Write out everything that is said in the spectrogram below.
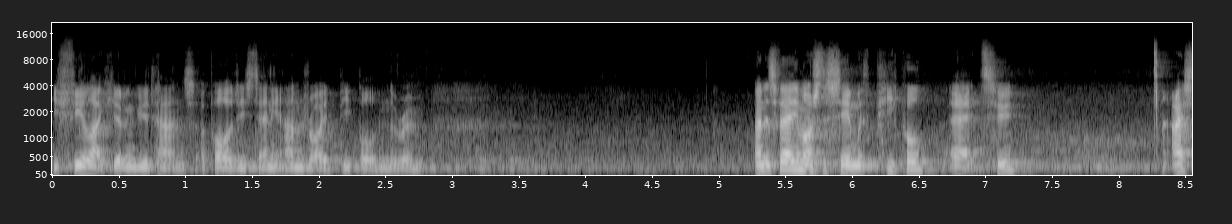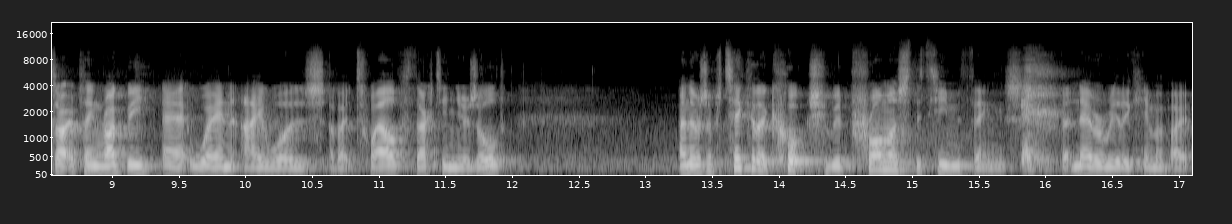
you feel like you're in good hands. Apologies to any Android people in the room. And it's very much the same with people, uh, too. I started playing rugby uh, when I was about 12, 13 years old. And there was a particular coach who would promise the team things that never really came about.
